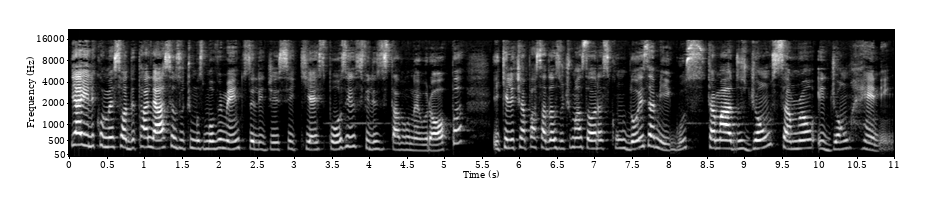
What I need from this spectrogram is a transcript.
E aí ele começou a detalhar seus últimos movimentos. Ele disse que a esposa e os filhos estavam na Europa e que ele tinha passado as últimas horas com dois amigos chamados John Sumrall e John Henning.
